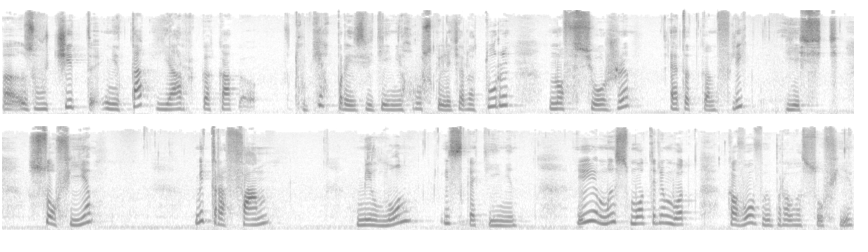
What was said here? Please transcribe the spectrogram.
э, звучит не так ярко, как в других произведениях русской литературы, но все же этот конфликт есть. Софья, Митрофан, Милон и Скотинин. И мы смотрим, вот кого выбрала Софья.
